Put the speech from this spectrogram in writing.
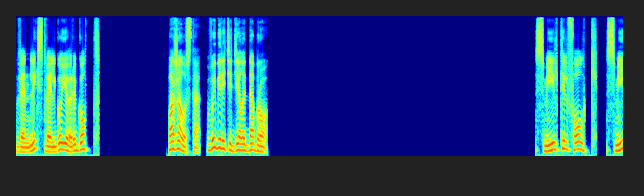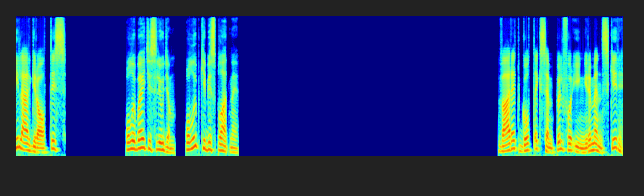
Vennligst velg å gjøre godt. Пожалуйста, выберите делать добро. Smil til folk. Smil er gratis. Улыбайтесь людям. Улыбки бесплатны. Vær et godt eksempel for yngre mennesker.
